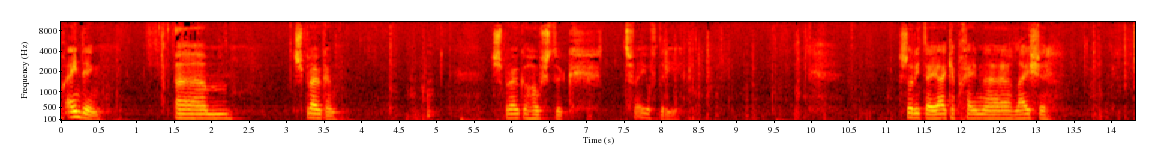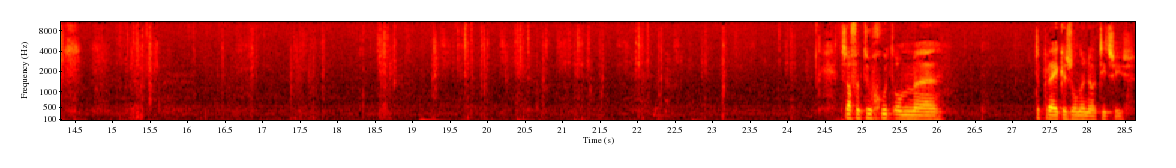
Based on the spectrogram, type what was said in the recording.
Nog één ding. Um, spreuken. Spreuken hoofdstuk 2 of 3. Sorry Thea, ik heb geen uh, lijstje. Het is af en toe goed om uh, te preken zonder notities.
